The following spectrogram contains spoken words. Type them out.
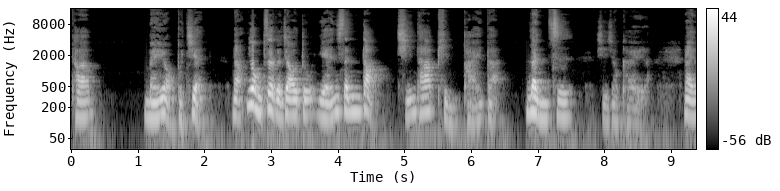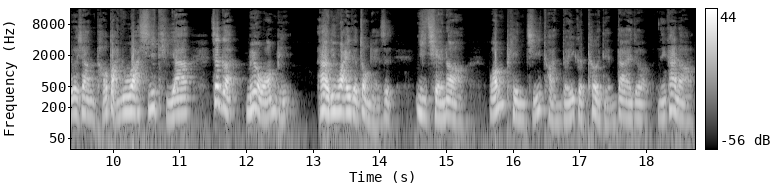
它没有不见。那用这个角度延伸到其他品牌的认知，其实就可以了。那如果像陶板屋啊、西提啊，这个没有王品。还有另外一个重点是，以前哦，王品集团的一个特点，大概就你看啊，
